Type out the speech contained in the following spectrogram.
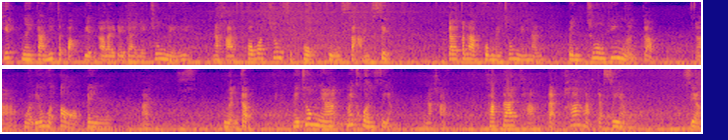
คิดในการที่จะปรับเปลี่ยนอะไรใด ๆ ในช่วงนี้นะคะ เพราะว่าช่วง 16 ถึง 30 กรกฎาคมในช่วงนี้นั้น เป็นช่วงที่เหมือนกับหัวเลี้ยวหัวต่อเป็นเหมือนกับในช่วงนี้ไม่ควรเสี่ยงนะคะ พักได้พักแต่ถ้าหากจะเสี่ยงเสี่ยง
